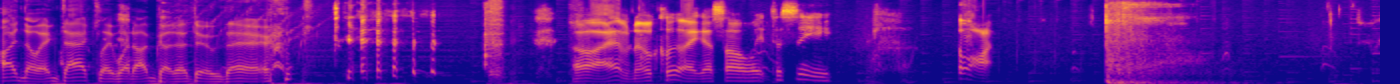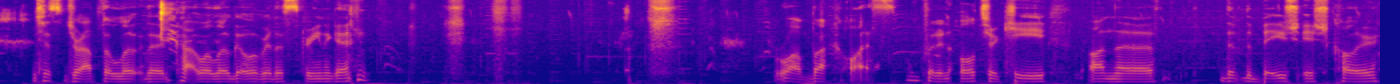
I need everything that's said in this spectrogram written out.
I know exactly what I'm gonna do there. Oh, I have no clue. I guess I'll wait to see. Oh. Just drop the lo the COTW logo over the screen again. Ridiculous. Put an ultra key on the the, the beige-ish color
